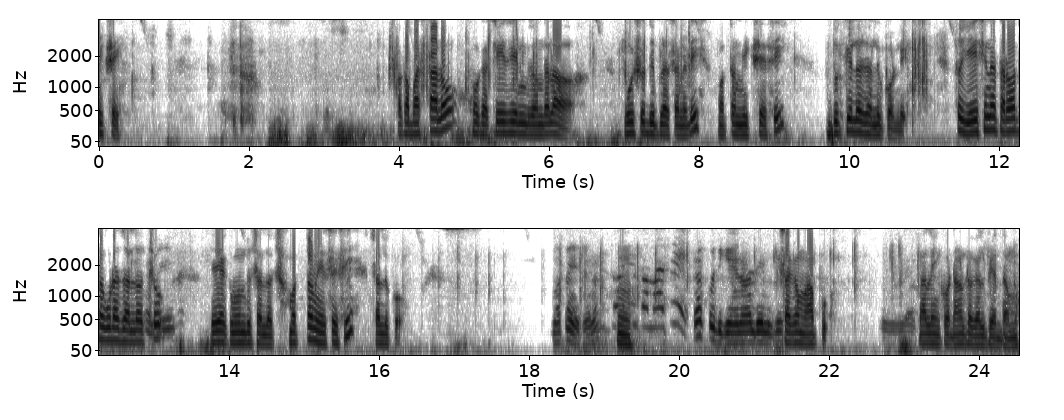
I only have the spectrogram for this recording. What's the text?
మిక్స్ అయ్యి ఒక బస్తాలో ఒక కేజీ ఎనిమిది వందల భూశుద్ధి ప్లస్ అనేది మొత్తం మిక్స్ చేసి దుక్కిలో చల్లుకోండి. సో వేసిన తర్వాత కూడా చల్లవచ్చు వేయక ముందు చల్లొచ్చు. మొత్తం వేసేసి చల్లుకో. సగం ఆపు. మళ్ళీ ఇంకో దాంట్లో కలిపేద్దాము.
